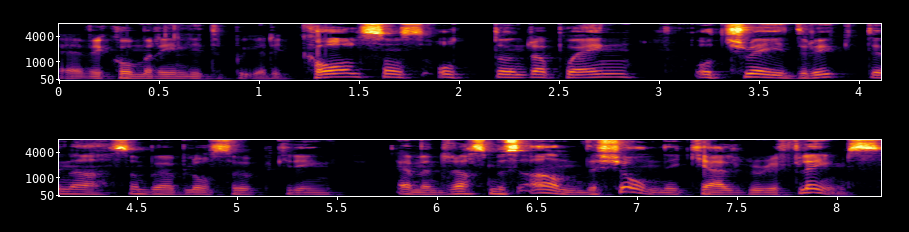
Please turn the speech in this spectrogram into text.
Eh, vi kommer in lite på Erik Karlssons 800 poäng och trade-ryktena som börjar blossa upp kring även Rasmus Andersson i Calgary Flames.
